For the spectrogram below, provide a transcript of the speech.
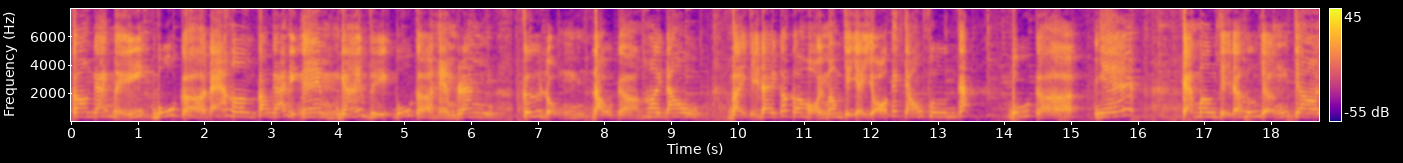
con gái Mỹ bú cờ đã hơn con gái Việt Nam. Gái Việt bú cờ hàm răng, cứ đụng đầu cờ hơi đau. Vậy chị đây có cơ hội mong chị dạy dỗ các cháu phương cách bú cờ nhé. Cảm ơn chị đã hướng dẫn cho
